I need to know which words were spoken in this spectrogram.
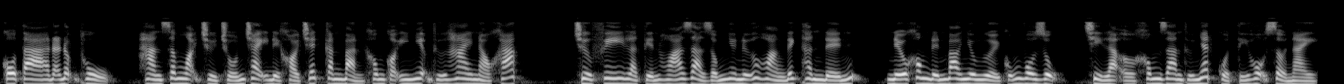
Cô ta đã động thủ, Hàn Sâm ngoại trừ trốn chạy để khỏi chết căn bản không có ý niệm thứ hai nào khác. Trừ phi là tiến hóa giả giống như nữ hoàng đích thân đến, nếu không đến bao nhiêu người cũng vô dụng, chỉ là ở không gian thứ nhất của tí hộ sở này,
